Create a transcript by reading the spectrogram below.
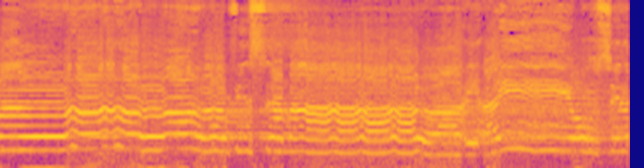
من في السماء أن يرسل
